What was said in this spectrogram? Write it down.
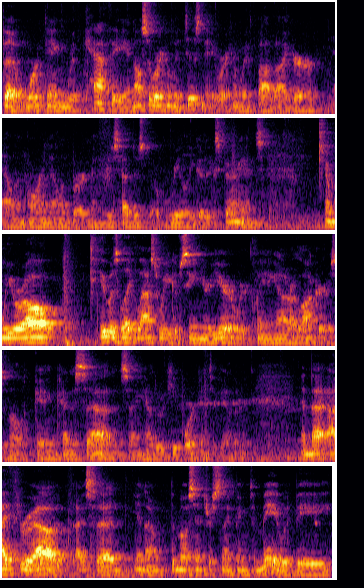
but working with Kathy and also working with Disney, working with Bob Iger, Alan Horn, Alan Bergman. We just had just a really good experience, and we were all. It was like last week of senior year. We were cleaning out our lockers and all getting kind of sad and saying, "How do we keep working together?" And that I threw out, I said, you know, the most interesting thing to me would be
